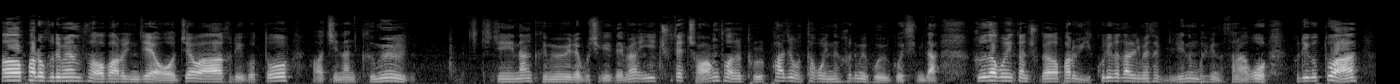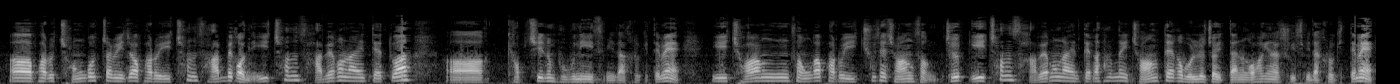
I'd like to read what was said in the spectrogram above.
어 바로 그러면서 바로 이제 어제와 그리고 또 어, 지난 금요일 지난 금요일에 보시게 되면 이 추세 저항선을 돌파하지 못하고 있는 흐름이 보이고 있습니다. 그러다 보니까 주가가 바로 윗꼬리가 달리면서 밀리는 모습이 나타나고 그리고 또한 어, 바로 정고점이죠. 바로 이 1,400원, 이 1,400원 라인 때 또한 어, 겹치는 부분이 있습니다. 그렇기 때문에 이 저항선과 바로 이 추세 저항선, 즉 이 1,400원 라인대가 상당히 저항대가 몰려져 있다는 걸 확인할 수 있습니다. 그렇기 때문에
